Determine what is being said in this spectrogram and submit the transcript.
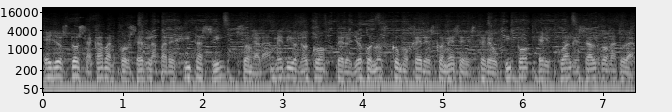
ellos dos acaban por ser la parejita sí, sonará medio loco, pero yo conozco mujeres con ese estereotipo, el cual es algo natural.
